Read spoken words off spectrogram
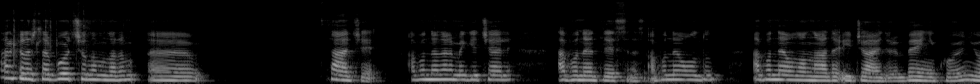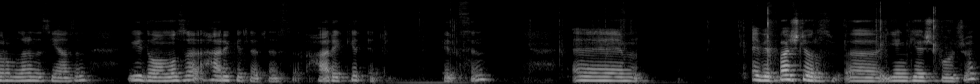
Arkadaşlar bu açılımlarım e, sadece abonelerime geçerli. Abone değilseniz abone olun. Abone olanlar da rica ediyorum. Beğeni koyun, yorumlarınızı yazın. Videomuzu hareket etsin. Hareket et, etsin. E, evet başlıyoruz e, yengeç burcu.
